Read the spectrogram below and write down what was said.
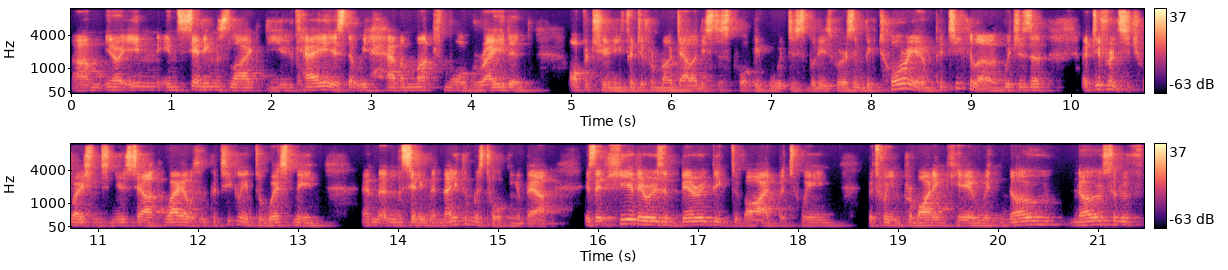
Um, you know, in, in settings like the UK is that we have a much more graded opportunity for different modalities to support people with disabilities. Whereas in Victoria in particular, which is a, a different situation to New South Wales and particularly into Westmead and, and the setting that Nathan was talking about, is that here there is a very big divide between, between providing care with no, no sort of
